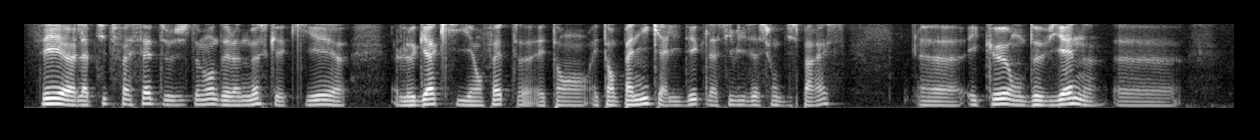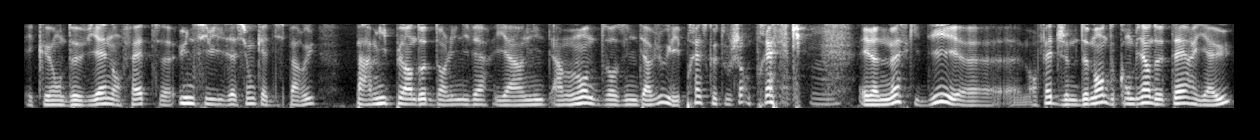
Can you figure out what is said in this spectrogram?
C'est euh, la petite facette justement d'Elon Musk qui est le gars qui en fait est en, est en panique à l'idée que la civilisation disparaisse euh, et que on devienne euh, et que on devienne en fait une civilisation qui a disparu parmi plein d'autres dans l'univers. Il y a un, un moment dans une interview, où il est presque touchant, presque. Elon Musk, il dit euh, En fait, je me demande combien de terres il y a eu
